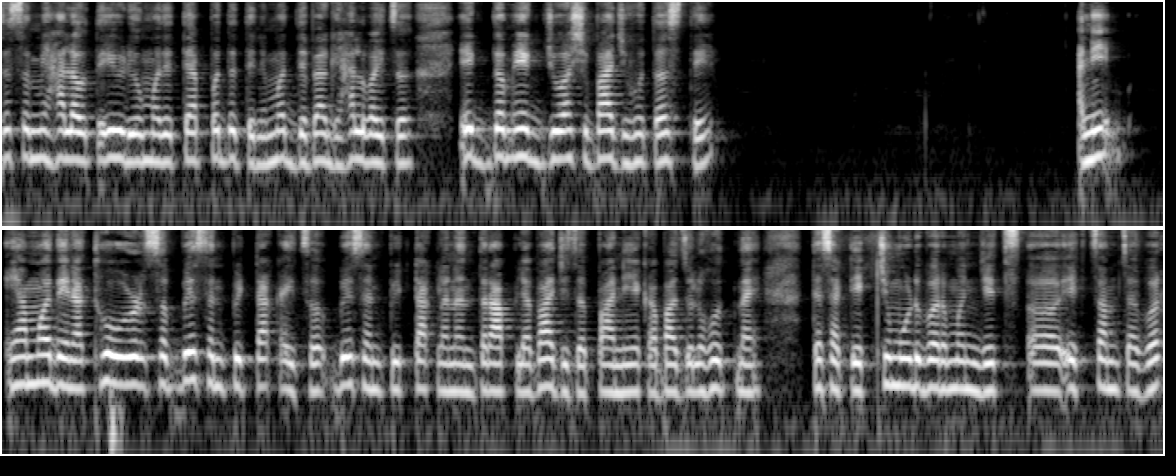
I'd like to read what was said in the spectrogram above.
जसं मी हलवते व्हिडिओमध्ये त्या पद्धतीने मध्यभागी हलवायचं. एकदम एकजीव अशी भाजी होत असते. आणि ह्यामध्ये ना थोडंसं बेसनपीठ टाकायचं. बेसनपीठ टाकल्यानंतर आपल्या भाजीचं पाणी एका बाजूला होत नाही. त्यासाठी एक चिमूटभर म्हणजेच एक चमचाभर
